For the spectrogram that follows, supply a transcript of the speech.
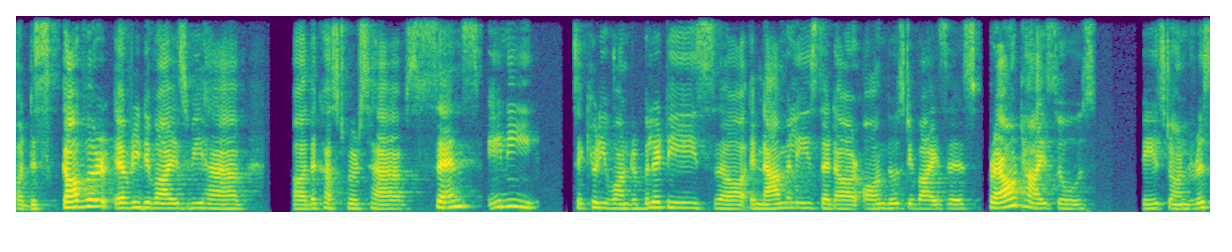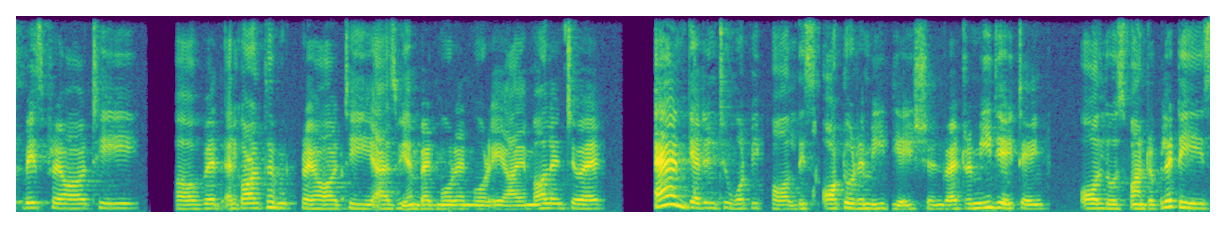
uh, discover every device we have, uh, the customers have, sense any security vulnerabilities, uh, anomalies that are on those devices, prioritize those based on risk-based priority, uh, with algorithmic priority as we embed more and more AI ML into it, and get into what we call this auto remediation, right? Remediating all those vulnerabilities,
